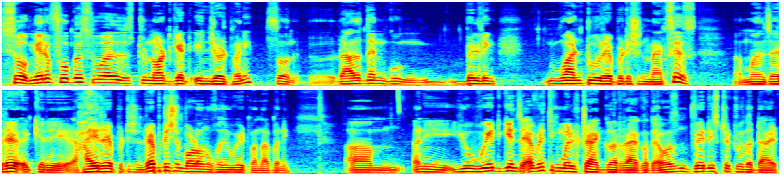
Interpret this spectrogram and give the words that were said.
सो मेरो focus was to not get injured पनि। So rather than building one two repetition maxes मैले चाहिँ रे के अरे हाई रेपुटेसन रेपुटेसन बढाउनु खोजेँ वेटभन्दा पनि। अनि यो वेट गेन चाहिँ एभ्रिथिङ मैले ट्र्याक गरेर आएको थिएँ I was very strict with the diet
